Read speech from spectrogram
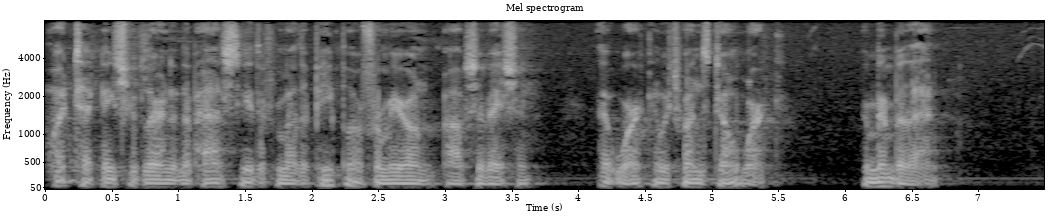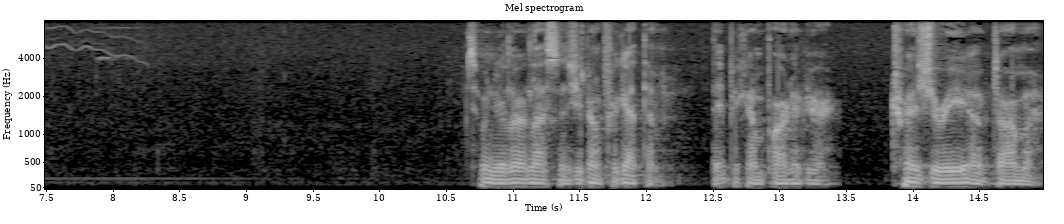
What techniques you've learned in the past, either from other people or from your own observation, that work and which ones don't work. Remember that. So when you learn lessons, you don't forget them. They become part of your treasury of Dharma.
